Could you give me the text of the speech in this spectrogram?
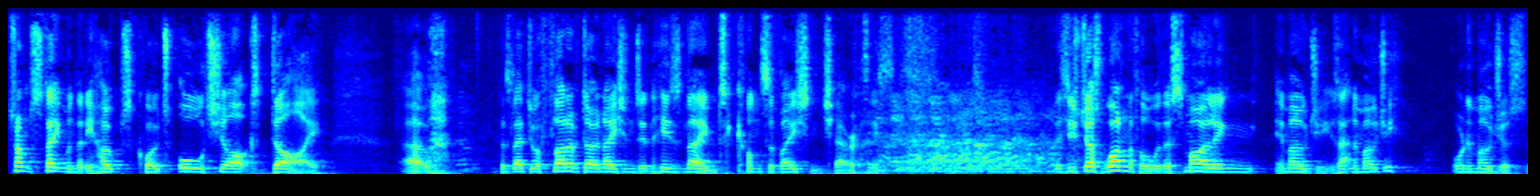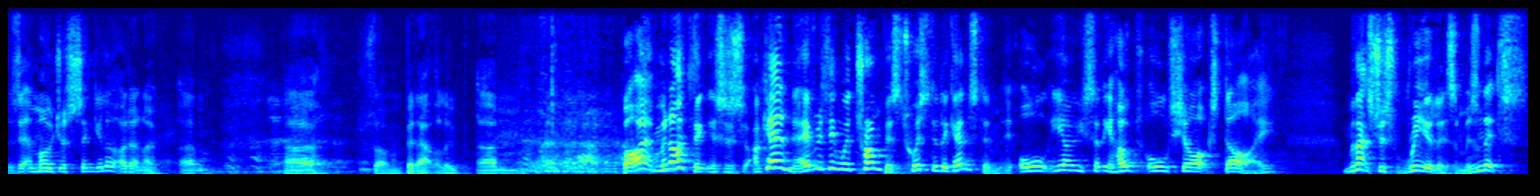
Trump's statement that he hopes, quote, all sharks die, uh, has led to a flood of donations in his name to conservation charities. this is just wonderful with a smiling emoji. Is that an emoji? Or an emojis? Is it emojis singular? I don't know. Um, uh, so I'm a bit out of the loop. Um, but I, I, mean, I think this is again everything with Trump is twisted against him. It all you know, he said he hopes all sharks die. I mean, that's just realism, isn't it?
